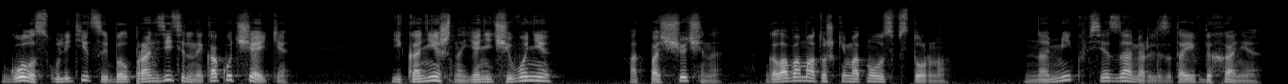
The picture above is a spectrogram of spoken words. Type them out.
Голос у Летиции был пронзительный, как у чайки. И, конечно, я ничего не... От пощечины голова матушки мотнулась в сторону. На миг все замерли, затаив дыхание.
